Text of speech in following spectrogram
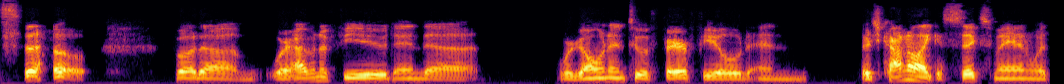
so, but um, we're having a feud, and uh, we're going into a Fairfield, and there's kind of like a six man with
